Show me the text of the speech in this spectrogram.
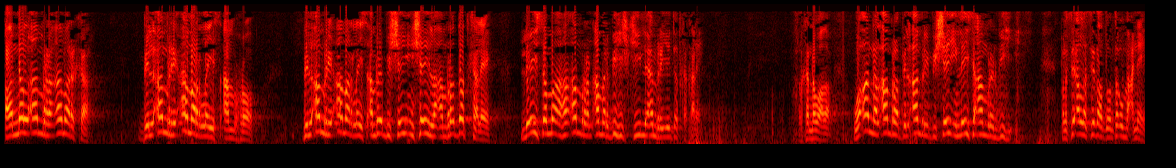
ana alamra amarka bilamri amar lays amro bilamri amar lays amro bishayin shay la amro dad kale laysa ma aha amran amar bihi kii la amrayay dadka kale. Halkana waa wa ana alamra bilamri bishayin laysa amran bihi balse alla sidaa doonta u macnee.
